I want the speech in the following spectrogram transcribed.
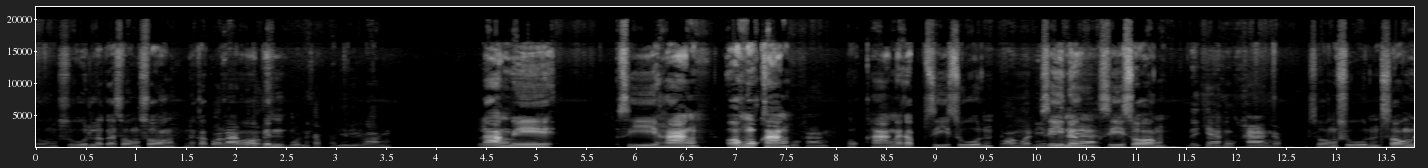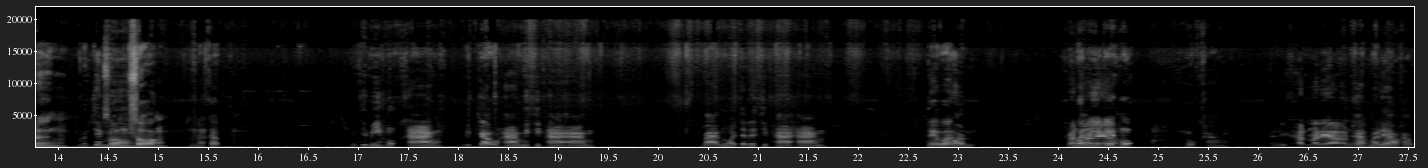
สองศูนย์แล้วก็สองสองนะครับพอล่างอ๋ก็อต้องเป็นซื้อบนนะครับ อันนี้ล่างล่างนี่สี่หางอ๋อหกหางหัวหางหกหางนะครับสี่ศูนย์ว่างวันนี้ได้สี่หนึ่งแค่สี่สองได้แค่หกหางครับสองศูนย์สองหนึ่งมันจะสมีองสองนะครับ มันจะมีหกหาง มีเก้าหาง มีสิบห้าหาง บางงวดจะได้สิบห้าหางแต่ว่างก่อนคัดวันมานี้แล้วได้หกหกหาง อันนี้คัดมาแล้วนะคัดมาแล้วครับ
